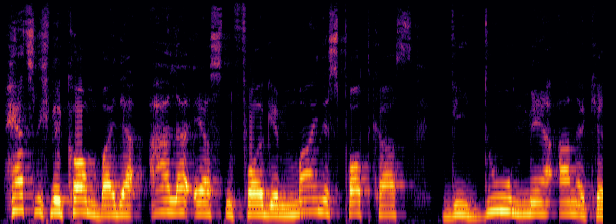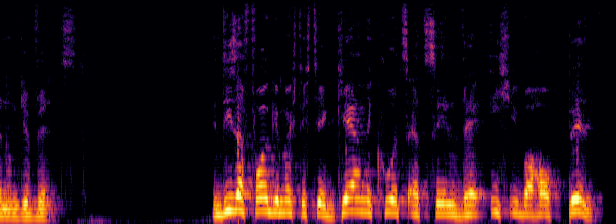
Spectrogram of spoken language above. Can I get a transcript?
Herzlich willkommen bei der allerersten Folge meines Podcasts, wie du mehr Anerkennung gewinnst. In dieser Folge möchte ich dir gerne kurz erzählen, wer ich überhaupt bin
